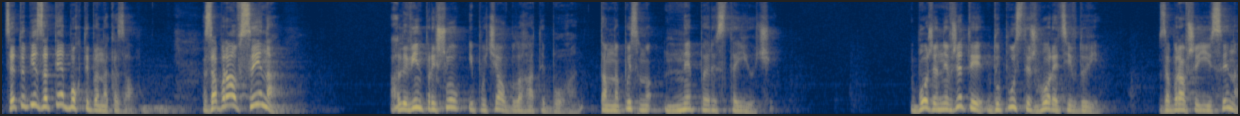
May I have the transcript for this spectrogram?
це тобі за те Бог тебе наказав. Забрав сина, але він прийшов і почав благати Бога. Там написано не перестаючи. Боже, невже ти допустиш горе цій вдові, забравши її сина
